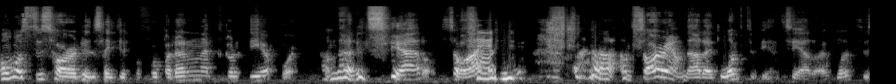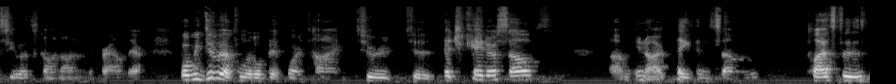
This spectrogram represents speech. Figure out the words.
almost as hard as I did before, but I don't have to go to the airport. I'm not in Seattle. So I, I'm sorry I'm not. I'd love to be in Seattle. I'd love to see what's going on in the ground there. But we do have a little bit more time to, to educate ourselves. Um, you know, I've taken some classes,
